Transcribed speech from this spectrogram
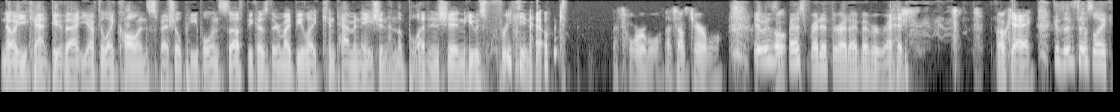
no, you can't do that. You have to like call in special people and stuff because there might be like contamination in the blood and shit. And he was freaking out. That's horrible. That sounds terrible. it was Oh. the best Reddit thread I've ever read. Okay. Because it's just like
